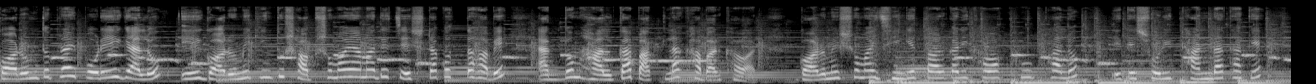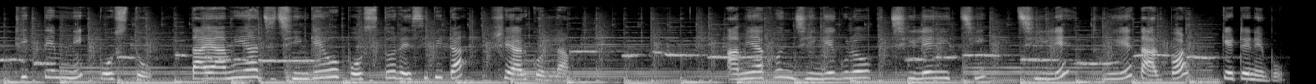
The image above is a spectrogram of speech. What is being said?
গরম তো প্রায় পড়েই গেল। এই গরমে কিন্তু সবসময় আমাদের চেষ্টা করতে হবে একদম হালকা পাতলা খাবার খাওয়ার। গরমের সময় ঝিঙের তরকারি খাওয়া খুব ভালো, এতে শরীর ঠান্ডা থাকে, ঠিক তেমনি পোস্ত। তাই আমি আজ ঝিঙে ও পোস্ত রেসিপিটা শেয়ার করলাম। আমি এখন ঝিঙেগুলো ছিলে নিচ্ছি, ছিলে ধুয়ে তারপর কেটে নেব।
